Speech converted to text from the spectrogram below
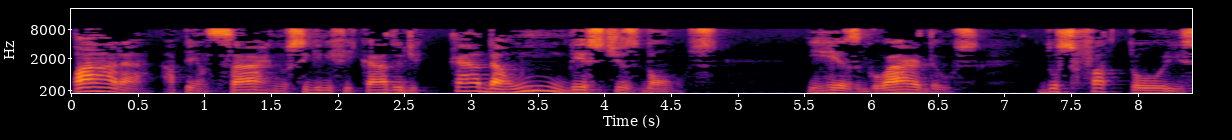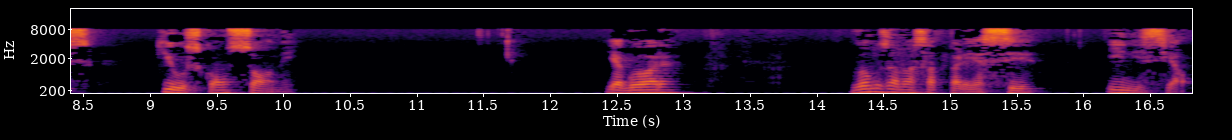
Para a pensar no significado de cada um destes dons e resguarda-os dos fatores que os consomem. E agora, vamos à nossa prece inicial.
